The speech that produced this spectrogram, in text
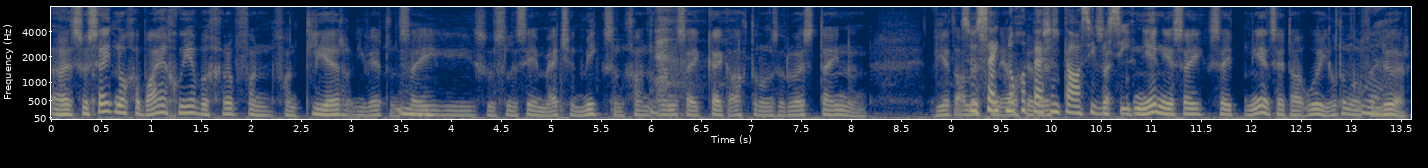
Uh so sy het nog 'n baie goeie begrip van van kleur, jy weet, en sy mm. soos hulle sê match and mix en gaan aan sy kyk agter ons roostuin en weet alles. So sy het nog 'n persentasie visie. Nee nee, sy sy het nee, sy het haar oë heeltemal verloor.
